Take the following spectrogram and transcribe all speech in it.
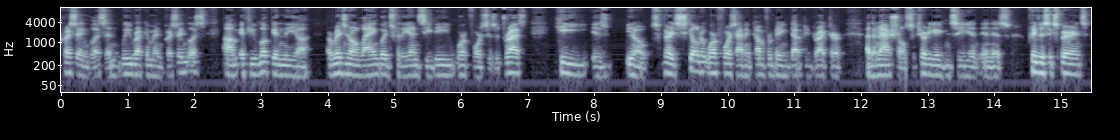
Chris Inglis, and we recommend Chris Inglis. Um, if you look in the uh, original language for the NCD, workforce is addressed. He is, you know, very skilled at workforce, having come from being deputy director of the National Security Agency in, in his previous experience.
